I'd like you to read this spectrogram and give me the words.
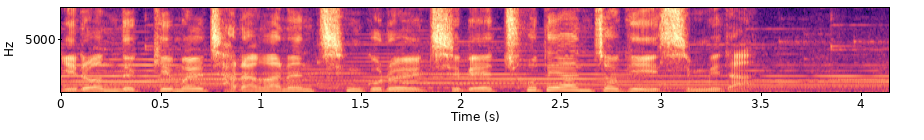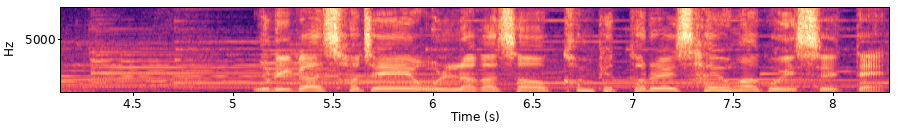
이런 느낌을 자랑하는 친구를 집에 초대한 적이 있습니다. 우리가 서재에 올라가서 컴퓨터를 사용하고 있을 때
